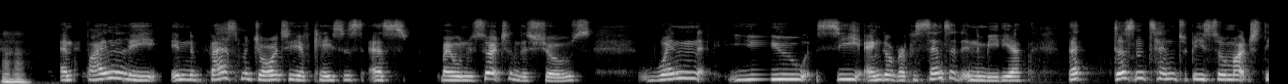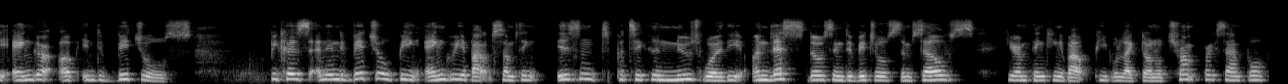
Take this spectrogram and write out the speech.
Mm-hmm. And finally, in the vast majority of cases, as my own research on this shows, when you see anger represented in the media, that doesn't tend to be so much the anger of individuals because an individual being angry about something isn't particularly newsworthy unless those individuals themselves, here I'm thinking about people like Donald Trump, for example,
